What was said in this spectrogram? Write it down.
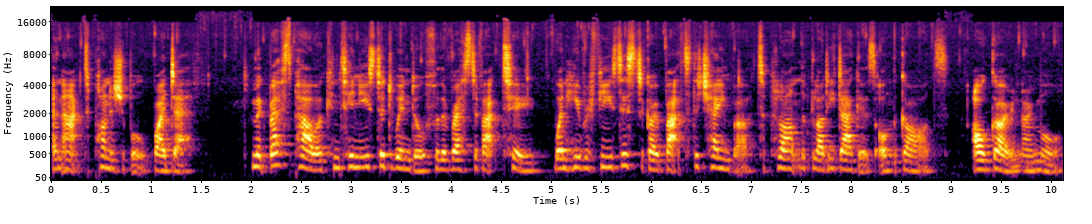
an act punishable by death. Macbeth's power continues to dwindle for the rest of Act 2 when he refuses to go back to the chamber to plant the bloody daggers on the guards. I'll go no more.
